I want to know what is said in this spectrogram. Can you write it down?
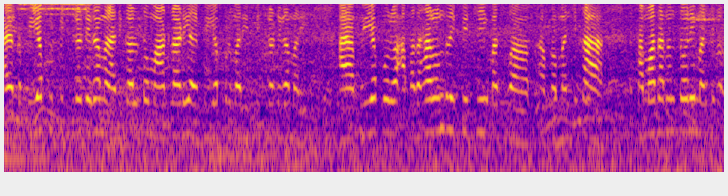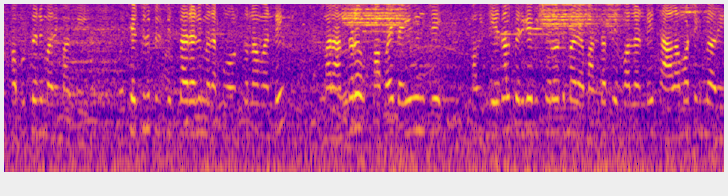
ఆ యొక్క పిఎఫ్ ఇప్పించినట్టుగా మరి అధికారులతో మాట్లాడి ఆ పిఎఫ్లు మరి ఇప్పించినట్టుగా మరి ఆ పిఎఫ్ ఆ పదహారు వందలు ఇప్పించి మాకు ఒక మంచి కా- సమాధానంతో మంచి కబుర్తో మరి మాకు చర్చలు పిలిపిస్తారని మరి కోరుతున్నామండి. మరి అందరూ మాపై దయ ఉంచి మాకు జీతాలు పెరిగే విషయంలో మరి మద్దతు ఇవ్వాలండి. చాలా మట్టుకు మరి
